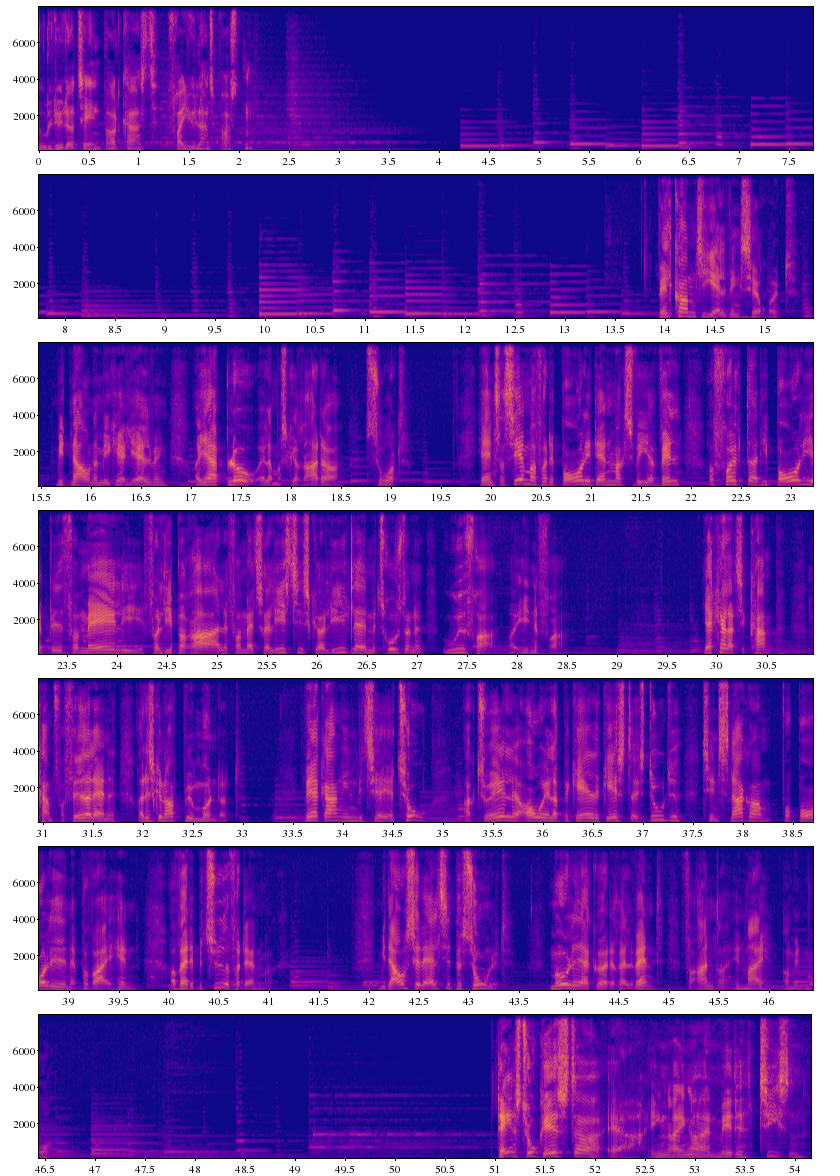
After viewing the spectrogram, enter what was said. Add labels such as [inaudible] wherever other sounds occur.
Du lytter til en podcast fra Jyllandsposten. Velkommen til Jalving ser rødt. Mit navn er Michael Jalving, og jeg er blå, eller måske rettere sort. Jeg interesserer mig for det borgerlige Danmarks ved og vel, og frygter, at de borgerlige er blevet for malige, for liberale, for materialistiske og ligeglade med truslerne udefra og indefra. Jeg kalder til kamp, kamp for fædrelandet, og det skal nok blive mundret. Hver gang inviterer jeg to aktuelle og eller begavede gæster i studiet til en snak om, hvor borgerligheden er på vej hen, og hvad det betyder for Danmark. Mit afsæt er altid personligt. Målet er at gøre det relevant for andre end mig og min mor. Dagens to gæster er ingen ringere end Mette Thiesen,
